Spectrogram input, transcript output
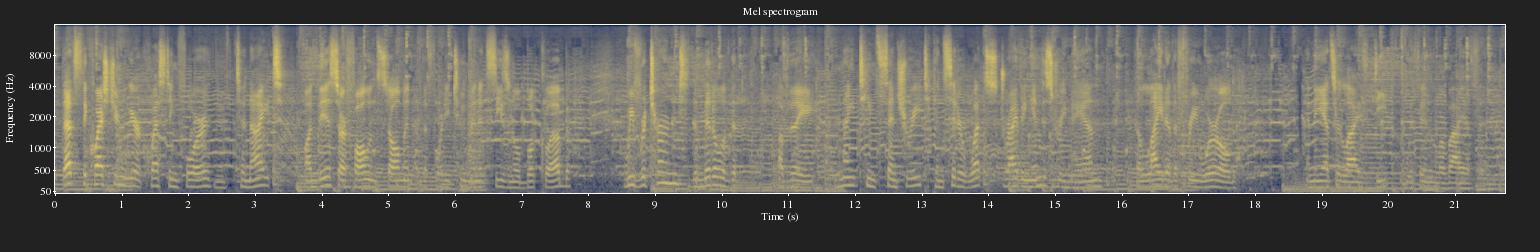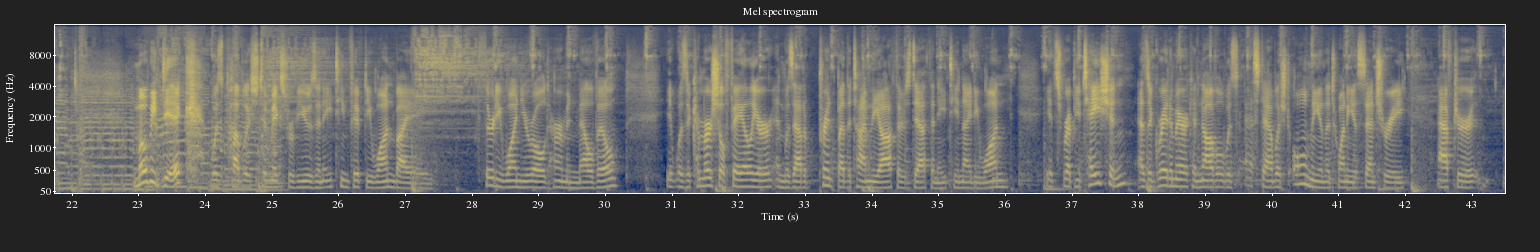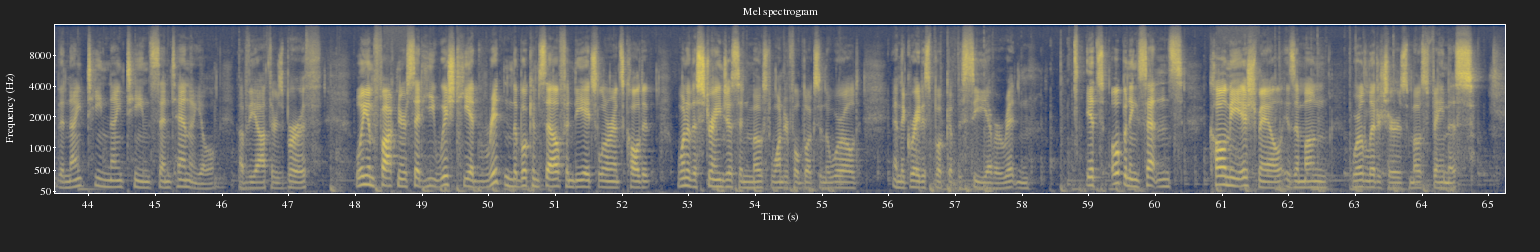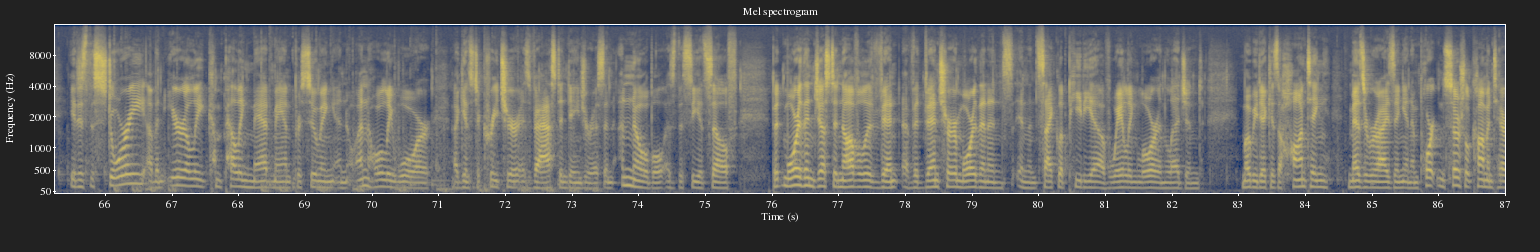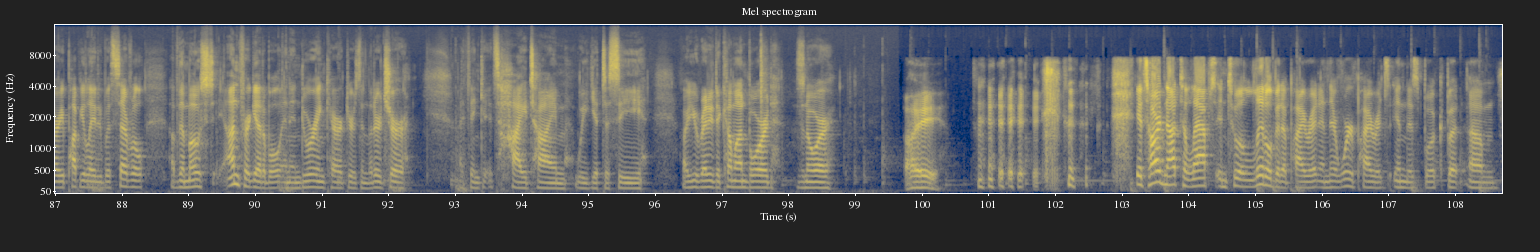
That's the question we are questing for tonight on this, our fall installment of the 42 minute seasonal book club. We've returned to the middle of the of the 19th century to consider what's driving industry, man, the light of the free world. And the answer lies deep within Leviathan. Moby Dick was published to mixed reviews in 1851 by a 31 year old Herman Melville. It was a commercial failure and was out of print by the time the author's death in 1891. Its reputation as a great American novel was established only in the 20th century after the 1919 centennial of the author's birth. William Faulkner said he wished he had written the book himself, and D.H. Lawrence called it one of the strangest and most wonderful books in the world and the greatest book of the sea ever written. Its opening sentence, Call Me Ishmael, is among world literature's most famous. It is the story of an eerily compelling madman pursuing an unholy war against a creature as vast and dangerous and unknowable as the sea itself. But more than just a novel event of adventure, more than an, an encyclopedia of whaling lore and legend, Moby Dick is a haunting, mesmerizing, and important social commentary populated with several of the most unforgettable and enduring characters in literature. I think it's high time we get to see. Are you ready to come on board, Znor? Aye. it's hard not to lapse into a little bit of pirate, and there were pirates in this book, but um,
